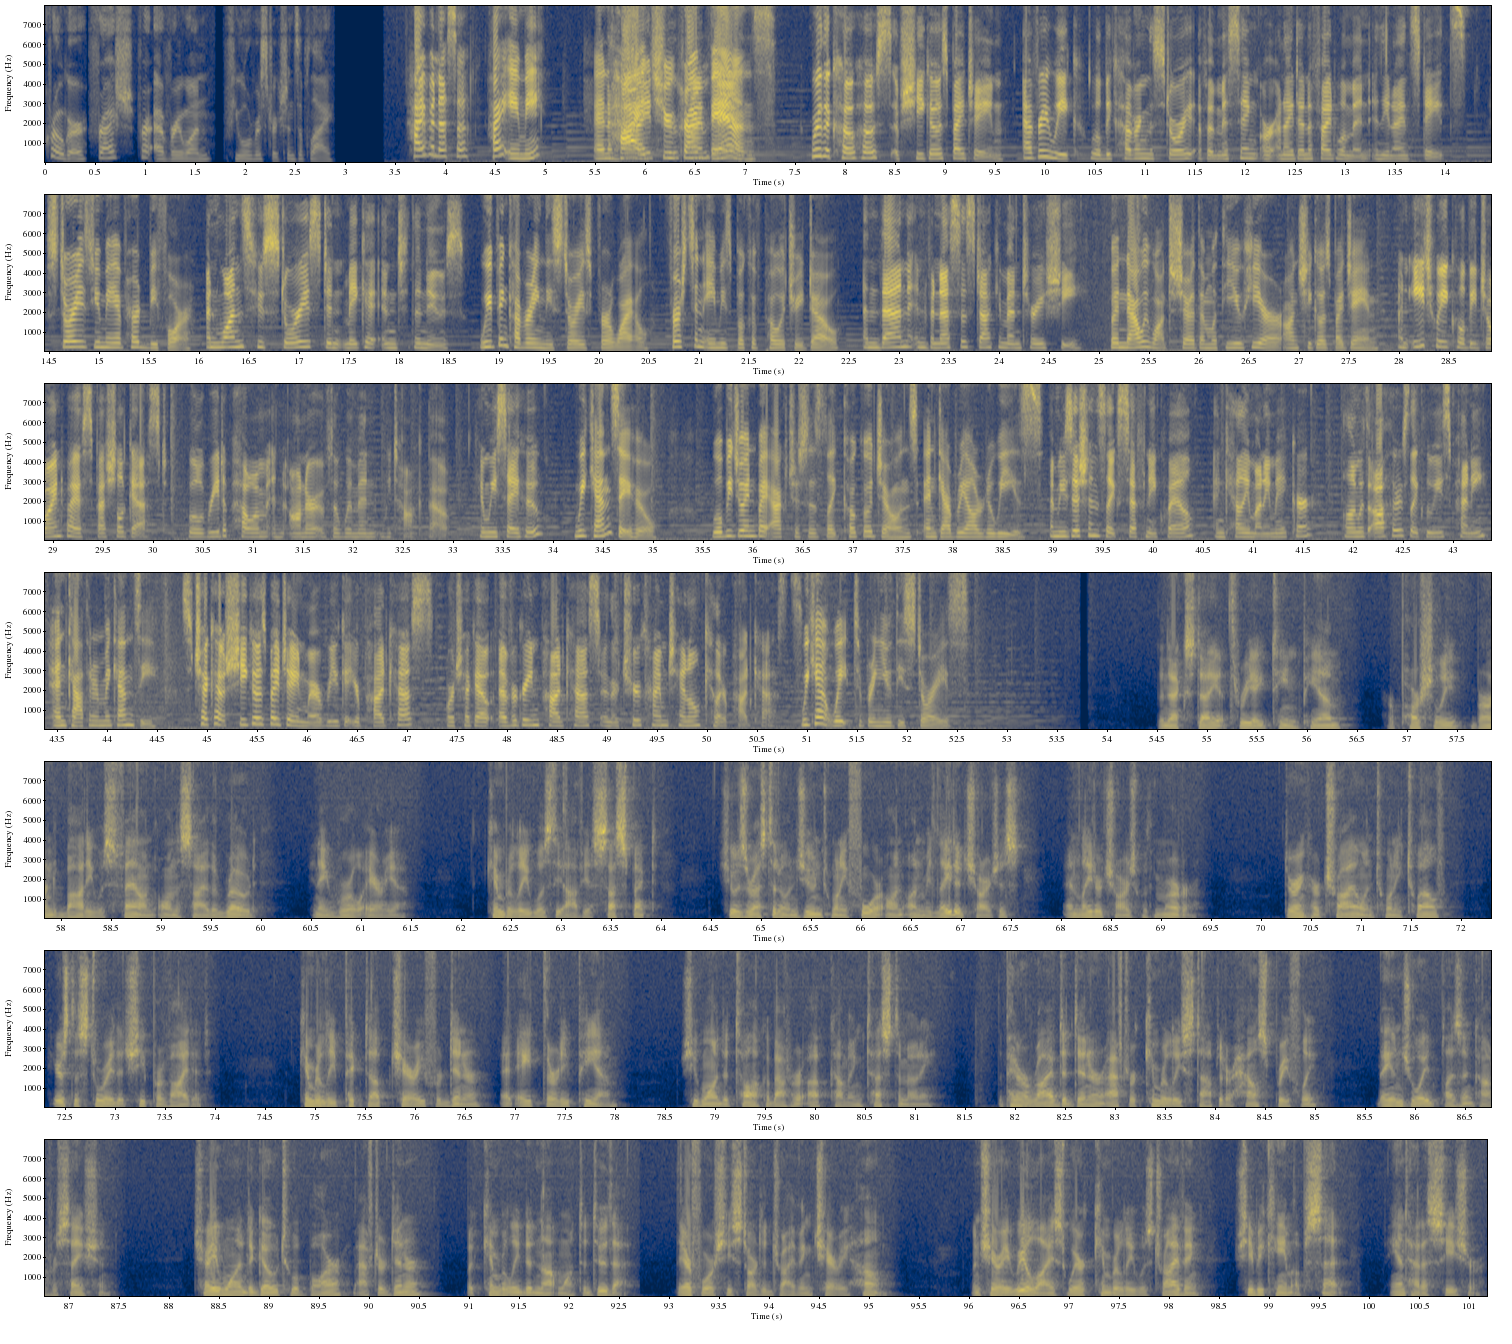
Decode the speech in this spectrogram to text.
Kroger, fresh for everyone. Fuel restrictions apply. Hi, Vanessa. Hi, Amy. And hi, hi True, Crime, Crime fans. fans. We're the co hosts of She Goes by Jane. Every week, we'll be covering the story of a missing or unidentified woman in the United States. Stories you may have heard before, and ones whose stories didn't make it into the news. We've been covering these stories for a while, first in Amy's book of poetry, Doe, and then in Vanessa's documentary, She. But now we want to share them with you here on She Goes by Jane. And each week we'll be joined by a special guest who will read a poem in honor of the women we talk about. Can we say who? We can say who. We'll be joined by actresses like Coco Jones and Gabrielle Ruiz, and musicians like Stephanie Quayle and Kelly Moneymaker, along with authors like Louise Penny and Catherine McKenzie. So check out She Goes by Jane wherever you get your podcasts, or check out Evergreen Podcasts and their true crime channel, Killer Podcasts. We can't wait to bring you these stories. The next day at 3:18 p.m., her partially burned body was found on the side of the road in a rural area. Kimberly was the obvious suspect. She was arrested on June 24 on unrelated charges and later charged with murder. During her trial in 2012, here's the story that she provided. Kimberly picked up Cherry for dinner at 8:30 p.m. She wanted to talk about her upcoming testimony. The pair arrived at dinner after Kimberly stopped at her house briefly. They enjoyed pleasant conversation. Cherry wanted to go to a bar after dinner, but Kimberly did not want to do that. Therefore, she started driving Cherry home. When Cherry realized where Kimberly was driving, she became upset and had a seizure.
